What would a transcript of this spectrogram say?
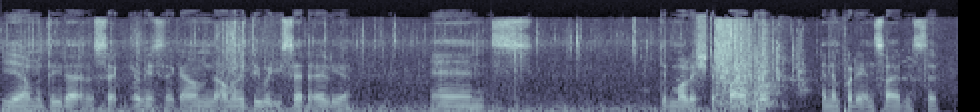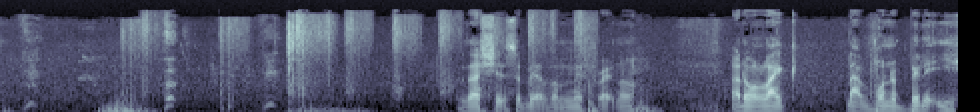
Yeah, I'm gonna do that in a sec. Give me a sec. I'm, I'm gonna do what you said earlier. And demolish the fire pit. And then put it inside instead. That shit's a bit of a myth right now. I don't like that vulnerability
